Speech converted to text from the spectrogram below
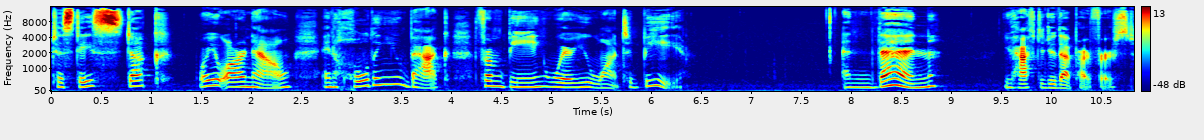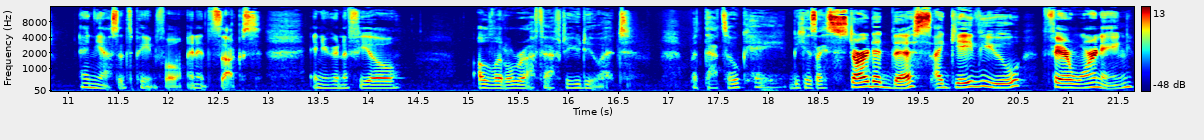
to stay stuck where you are now and holding you back from being where you want to be. And then you have to do that part first. And yes, it's painful and it sucks. And you're going to feel a little rough after you do it. But that's okay because I started this. I gave you fair warning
